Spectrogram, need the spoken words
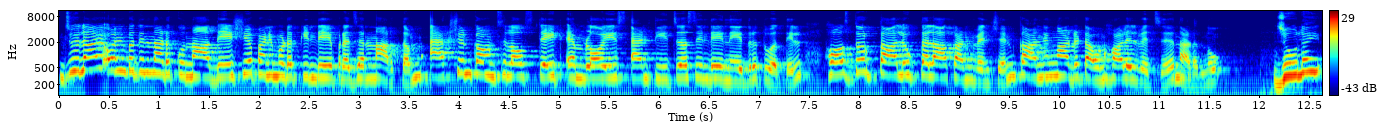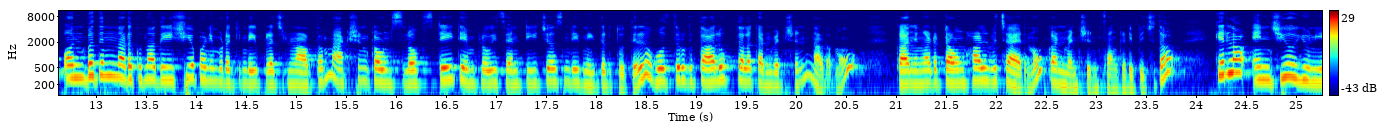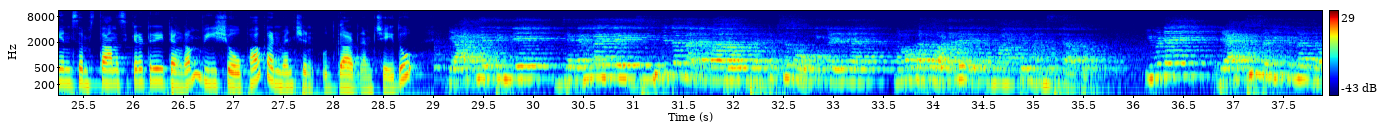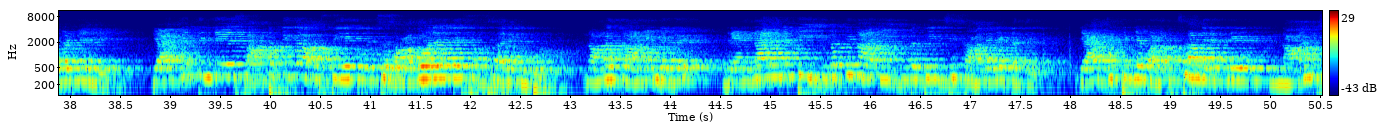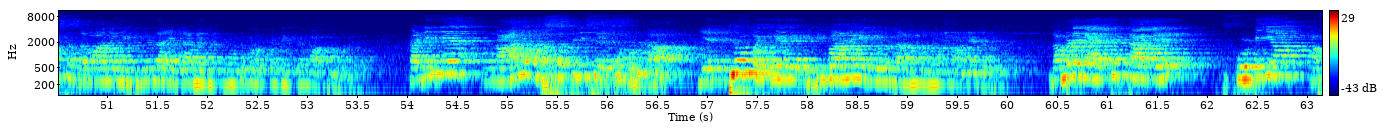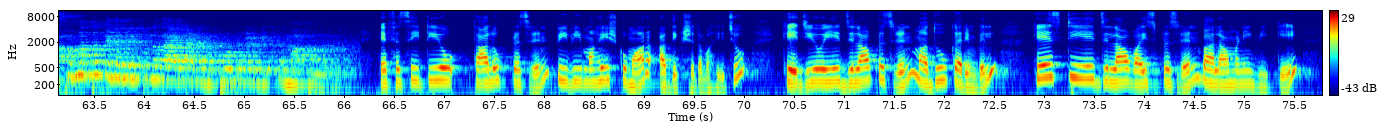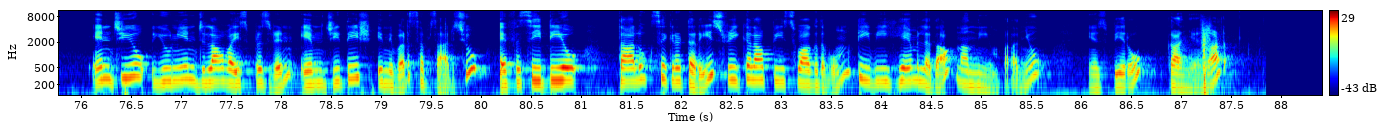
July ഒൻപതിന് നടക്കുന്ന ദേശീയ പണിമുടക്കിന്റെ പ്രചരണാർത്ഥം action council of state employees and ടീച്ചേഴ്സിന്റെ നേതൃത്വത്തിൽ ഹോസ്ദുർഗ് താലൂക്ക് തല കൺവെൻഷൻ കാഞ്ഞങ്ങാട് ടൗൺ ഹാളിൽ വെച്ച് നടന്നു. ജൂലൈ ഒൻപതിന് നടക്കുന്ന ദേശീയ പണിമുടക്കിന്റെ പ്രചരണാർത്ഥം action council of state employees and ടീച്ചേഴ്സിന്റെ നേതൃത്വത്തിൽ ഹോസ്ദുർഗ് താലൂക്ക് തല കൺവെൻഷൻ നടന്നു. കാഞ്ഞങ്ങാട് ടൗൺ ഹാൾ വെച്ചായിരുന്നു കൺവെൻഷൻ സംഘടിപ്പിച്ചത്. കേരള എൻ യൂണിയൻ സംസ്ഥാന സെക്രട്ടേറിയറ്റ് അംഗം വി ശോഭ കൺവെൻഷൻ ഉദ്ഘാടനം ചെയ്തു. രാജ്യത്തിന്റെ ജനങ്ങളുടെ ജീവിത നിലവാരവും പ്രത്യക്ഷം നോക്കിക്കഴിഞ്ഞാൽ നമുക്കത് വളരെ വ്യക്തമായിട്ട് മനസ്സിലാകും. ഇവിടെ രാജ്യത്തിന്റെ സാമ്പത്തിക അവസ്ഥയെക്കുറിച്ച് വാദോരങ്ങൾ സംസാരിക്കുമ്പോൾ നമ്മൾ കാണേണ്ടത് രണ്ടായിരത്തി ഇരുപത്തിനാല് ഇരുപത്തിയഞ്ച് കാലഘട്ടത്തിൽ രാജ്യത്തിന്റെ വളർച്ചാ നിരക്ക് നാല് ശതമാനം ഇടിഞ്ഞതായിട്ടാണ് റിപ്പോർട്ടുകളൊക്കെ വ്യക്തമാക്കുന്നത്. കഴിഞ്ഞ നാല് വർഷത്തിന് ശേഷമുള്ള ഏറ്റവും വലിയ ഇടിവാണ് എന്നുള്ളതാണ് നമ്മൾ കാണേണ്ടത്. നമ്മുടെ രാജ്യത്താകെ കൊടിയ അസമത്വം നിലനിൽക്കുന്നതായിട്ടാണ് റിപ്പോർട്ടുകൾ വ്യക്തമാക്കുന്നത്. F S C T O taluk president P V Mahesh Kumar അധ്യക്ഷത വഹിച്ചു. കെ ജി ഒ എ ജില്ലാ president Madhu Karimbil K S T A ജില്ലാ vice president Balamani V K N G O union ജില്ലാ vice president M Jithesh എന്നിവർ സംസാരിച്ചു. F S C T O taluk secretary Sreekala P സ്വാഗതവും T V Hemalatha നന്ദിയും പറഞ്ഞു. News bureau Kanhangad.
